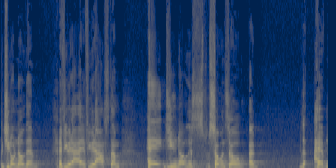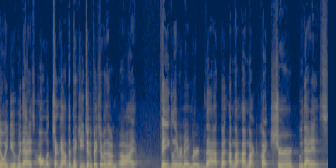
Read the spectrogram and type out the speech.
but you don't know them. If you had, if you had asked them, Hey, do you know this so and so? I have no idea who that is. Oh, well, check out the picture. You took a picture with them. Oh, I vaguely remember that, but I'm not, I'm not quite sure who that is.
